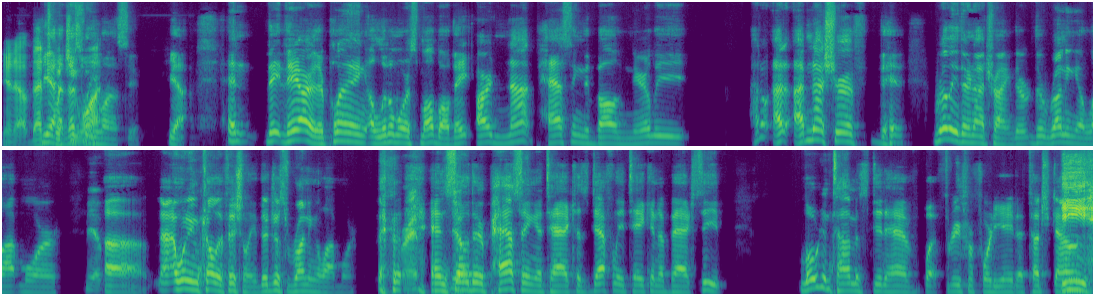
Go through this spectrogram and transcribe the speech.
You know, that's yeah, what that's you want. What you want to see. Yeah. And they, they are, they're playing a little more small ball. They are not passing the ball nearly. I don't, I, am not sure if they really, they're not trying. They're, they're running a lot more. Yep. Uh, I wouldn't even call it efficiently. They're just running a lot more. Right. and so yep. their passing attack has definitely taken a back seat. Logan Thomas did have what three for 48, a touchdown. He,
